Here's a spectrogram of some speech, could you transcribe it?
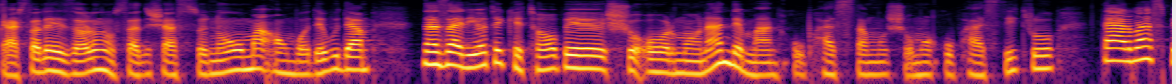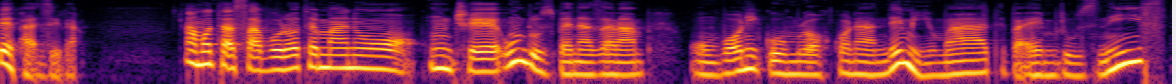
در سال 1969 من آماده بودم نظریات کتاب شعار مانند من خوب هستم و شما خوب هستید رو در بس بپذیرم. اما تصورات من و اونچه اون روز به نظرم عنوانی گمراه کننده می اومد و امروز نیست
